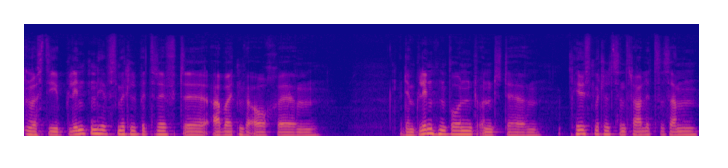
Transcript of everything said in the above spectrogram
Was die Blindenhilfsmittel betrifft, äh, arbeiten wir auch ähm, mit dem Blindenbund und der Hilfsmittelzentrale zusammen,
